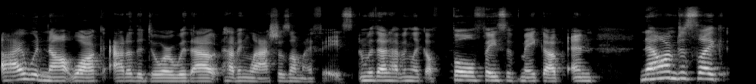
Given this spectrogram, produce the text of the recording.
I would not walk out of the door without having lashes on my face and without having like a full face of makeup. And now I'm just like,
